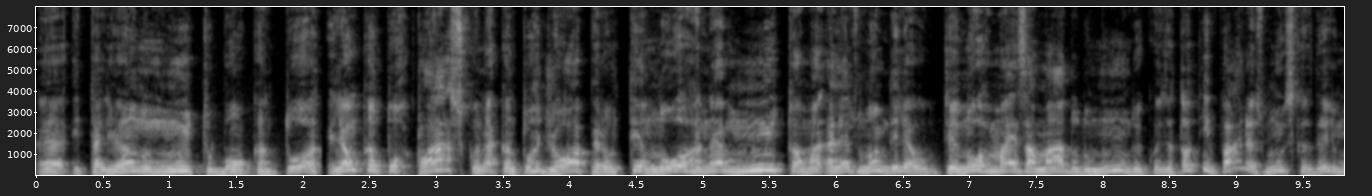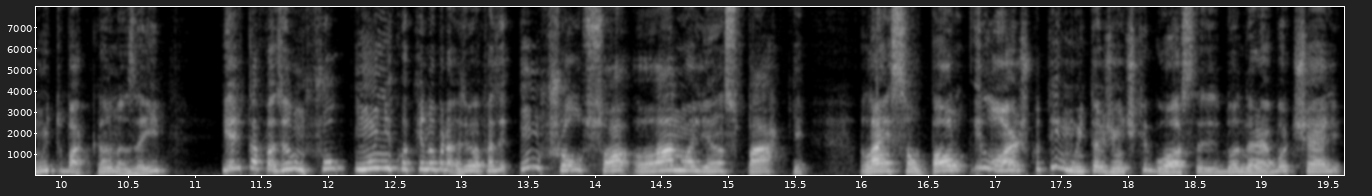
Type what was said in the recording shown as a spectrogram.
é, italiano, muito bom cantor. Ele é um cantor clássico, né? Cantor de ópera, um tenor, né? Muito amado. Aliás, o nome dele é o tenor mais amado do mundo e coisa e tal. Tem várias músicas dele muito bacanas aí. E ele está fazendo um show único aqui no Brasil. Vai fazer um show só lá no Allianz Parque, lá em São Paulo. E lógico, tem muita gente que gosta do André Bocelli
